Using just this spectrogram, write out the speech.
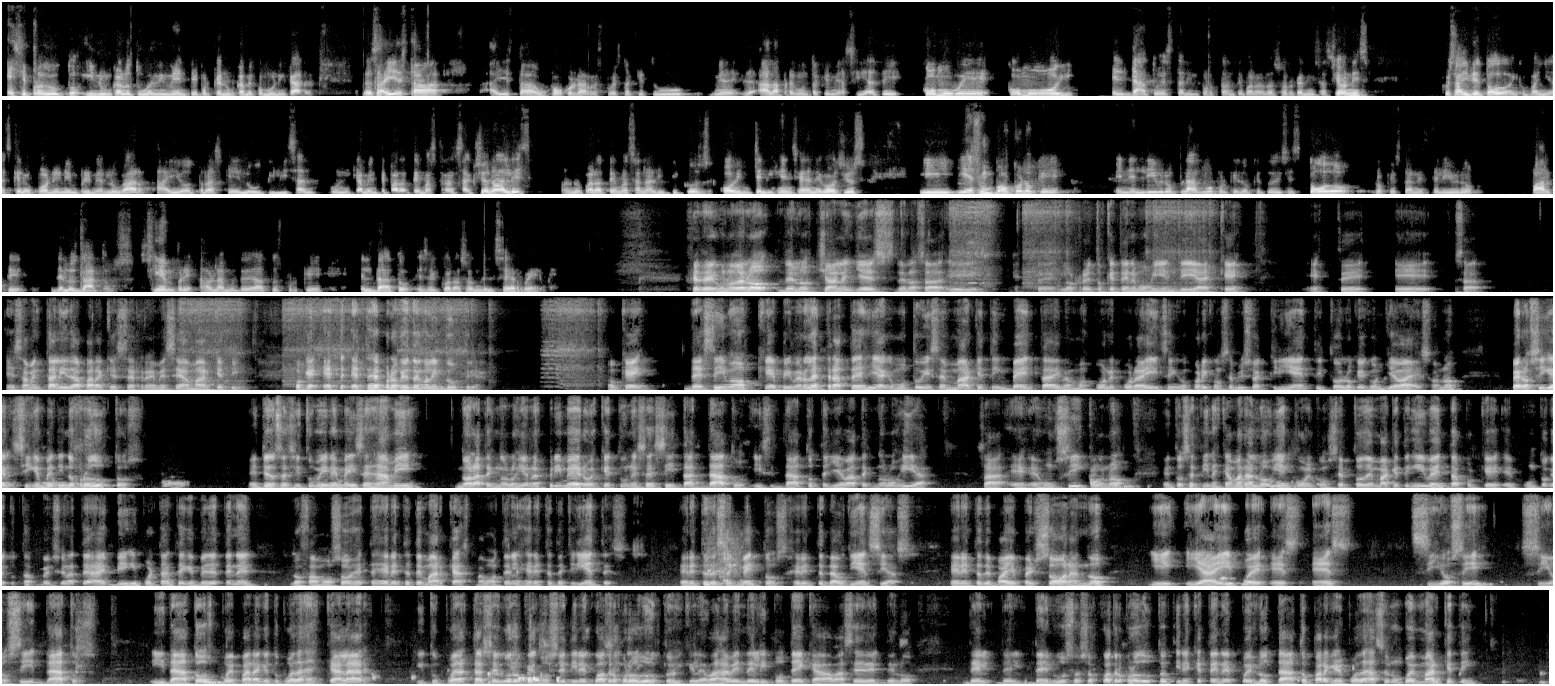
ese producto y nunca lo tuve en mi mente porque nunca me comunicaron. Entonces ahí está, ahí está un poco la respuesta que tú, a la pregunta que me hacías de cómo ve, cómo hoy el dato es tan importante para las organizaciones. Pues hay de todo, hay compañías que lo ponen en primer lugar, hay otras que lo utilizan únicamente para temas transaccionales, no para temas analíticos o inteligencia de negocios. Y es un poco lo que, en el libro plasmo, porque lo que tú dices, todo lo que está en este libro parte de los datos. Siempre hablamos de datos porque el dato es el corazón del CRM. Fíjate, uno de los, de los challenges, de los, este, los retos que tenemos hoy en día es que este, eh, o sea, esa mentalidad para que el CRM sea marketing. Porque este, este es el problema que yo tengo en la industria. ¿Ok? Decimos que primero la estrategia, como tú dices, marketing, venta, y vamos a poner por ahí, seguimos por ahí con servicio al cliente y todo lo que conlleva eso, ¿no? Pero siguen, siguen vendiendo productos. Entonces, si tú vienes y me dices a mí No, la tecnología no es primero, es que tú necesitas datos y si datos te lleva a tecnología. O sea, es, un ciclo, ¿no? Entonces tienes que amarrarlo bien con el concepto de marketing y venta, porque el punto que tú mencionaste es bien importante, que en vez de tener los famosos este, gerentes de marcas, vamos a tener gerentes de clientes, gerentes de segmentos, gerentes de audiencias, gerentes de varias personas, ¿no? Y, y ahí pues es, es sí o sí, sí o sí datos y datos, pues para que tú puedas escalar y tú puedas estar seguro que José tiene cuatro productos y que le vas a vender la hipoteca a base de, de lo, del, del, del, uso de esos cuatro productos, tienes que tener pues los datos para que puedas hacer un buen marketing.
